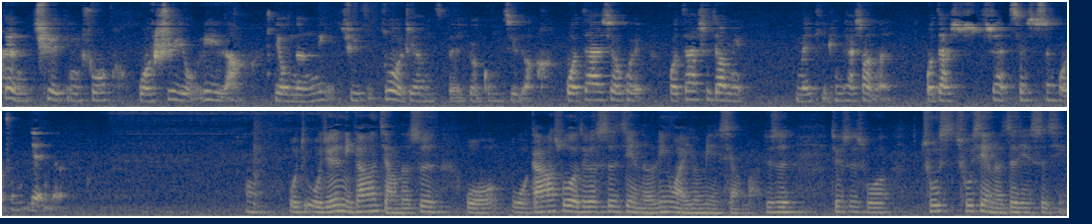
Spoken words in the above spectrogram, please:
更确定，说我是有力量、有能力去做这样子的一个攻击的。我在社会，我在社交媒媒体平台上的，我在现现实生活中演的。哦，我我觉得你刚刚讲的是我我刚刚说的这个事件的另外一个面向吧，就是就是说出出现了这件事情。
